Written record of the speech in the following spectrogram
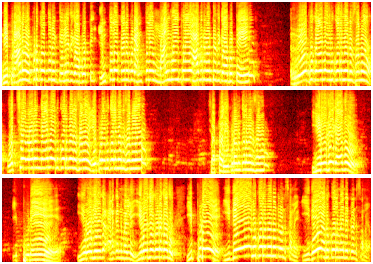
నీ ప్రాణం ఎప్పుడు పోతుందో నీకు తెలియదు కాబట్టి ఇంతలో కనపడి అంతలో మాయమైపోయే ఆవిరి వంటిది కాబట్టి రేపు కాదు అనుకూలమైన సమయం. వచ్చే వారం కాదు అనుకూలమైన సమయం. ఎప్పుడు అనుకూలమైన సమయం? చెప్పాలి ఎప్పుడు అనుకూలమైన సమయం? ఈ రోజే కాదు. ఇప్పుడే. ఈ రోజే అనకండి మళ్ళీ. ఈ రోజే కూడా కాదు. ఇప్పుడే. ఇదే అనుకూలమైనటువంటి సమయం. ఇదే అనుకూలమైనటువంటి సమయం.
